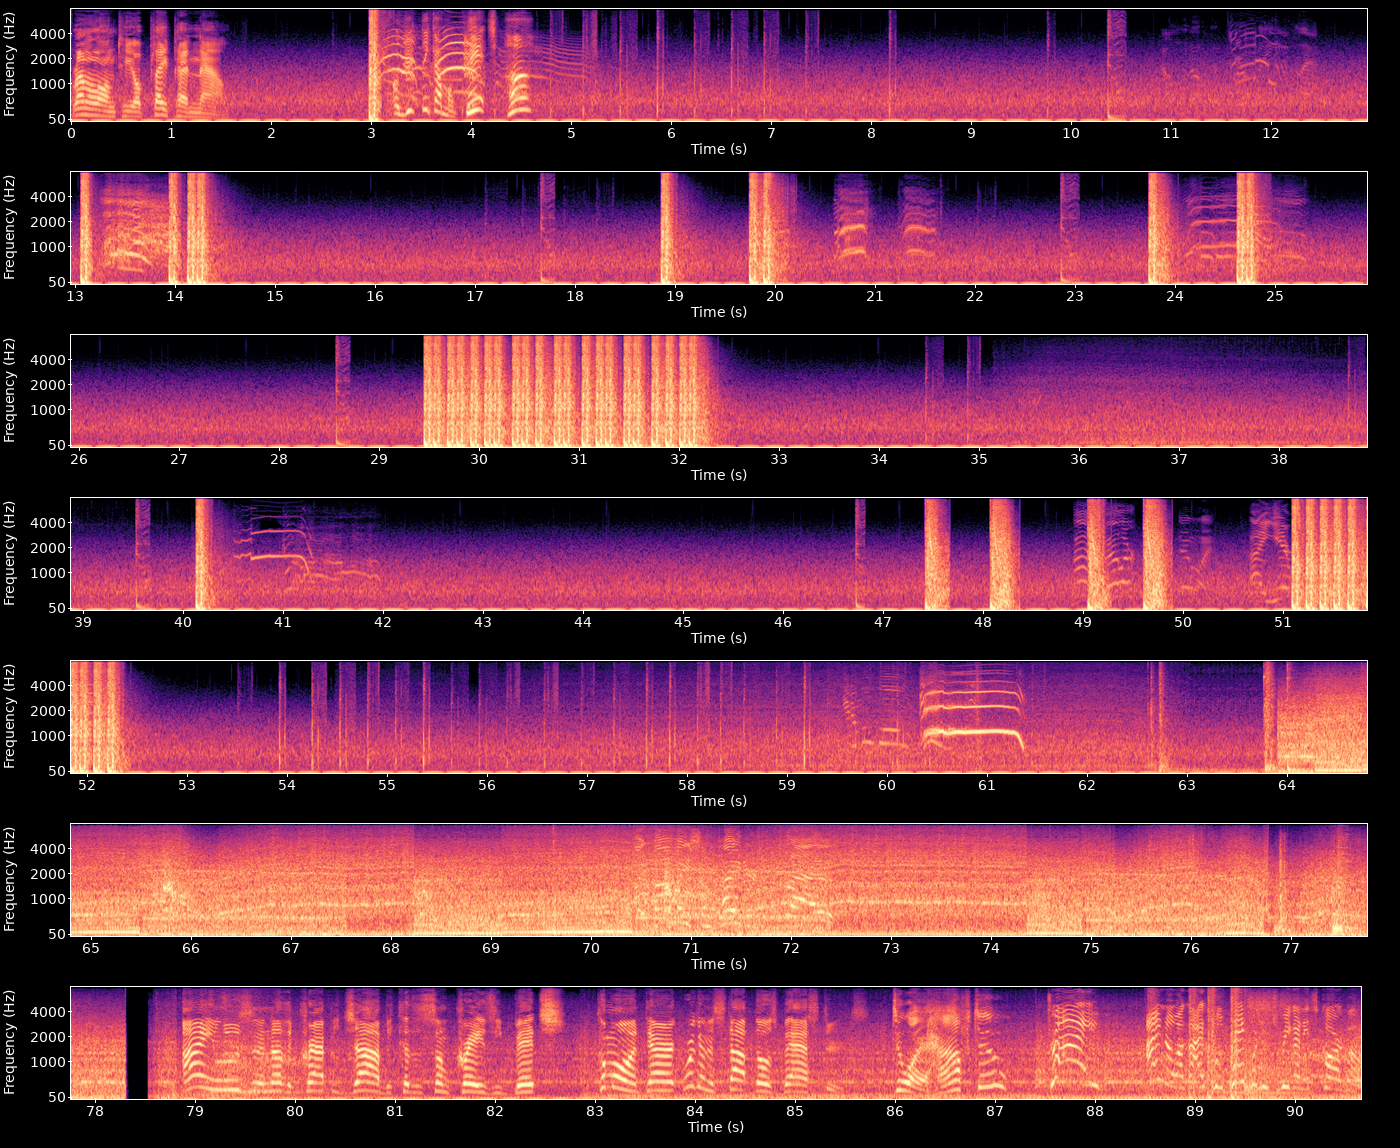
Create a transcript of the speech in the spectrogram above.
Run along to your playpen now. Oh, you think I'm a bitch, huh? I ain't losing another crappy job because of some crazy bitch. Come on, Derek, we're gonna stop those bastards. Do I have to? Drive! I know a guy who'll pay for this rig and its cargo.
